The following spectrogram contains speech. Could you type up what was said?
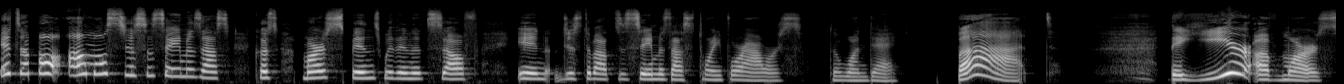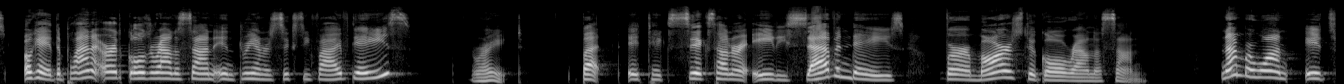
It's about almost just the same as us because Mars spins within itself in just about the same as us 24 hours to one day. But the year of Mars, okay, the planet Earth goes around the sun in 365 days. Right. But it takes 687 days for Mars to go around the sun. Number one, it's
